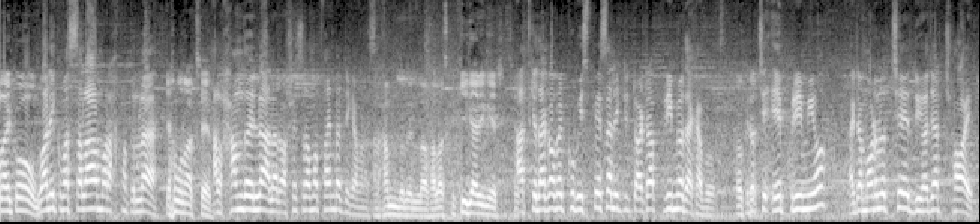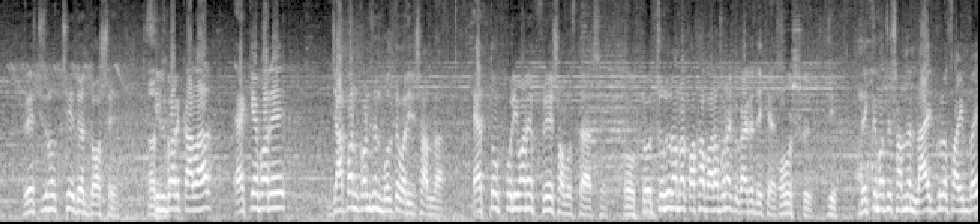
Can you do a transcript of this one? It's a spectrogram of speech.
আলাইকুম। ওয়ালাইকুম আসসালাম রহমতুল্লাহ। কেমন আছেন? আলহামদুলিল্লাহ আল্লাহর অশেষ রহমত ফাইন ভাই কেমন আছেন আলহামদুলিল্লাহ ভালো। আজকে কি গাড়ি নিয়ে এসেছেন? আজকে দেখাবো খুব স্পেশাল একটি টয়টা প্রিমিও দেখাবো. এটা হচ্ছে এ প্রিমিও একটা মডেল হচ্ছে দুই হাজার ছয় রেজিস্ট্রেশন হচ্ছে দুই হাজার দশে। সিলভার কালার একেবারে জাপান কন্ডিশন বলতে পারি ইনশাল্লাহ এত পরিমাণে ফ্রেশ অবস্থা আছে. তো চলুন আমরা কথা বাড়াবো না একটু গাড়িটা দেখে অবশ্যই। জি। দেখতে পাচ্ছ সামনে লাইটগুলো ফাইন ভাই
